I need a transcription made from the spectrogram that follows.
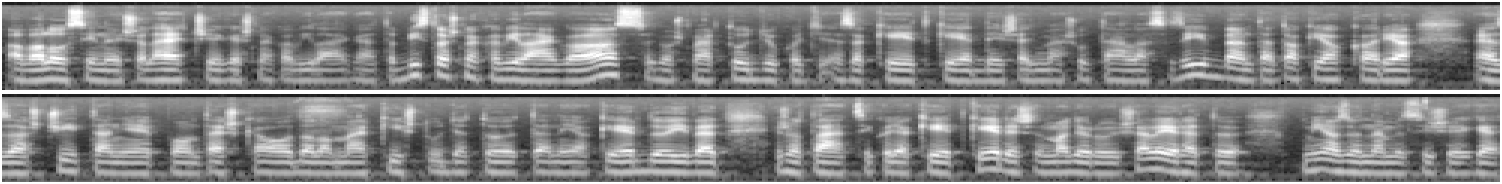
a valószínű és a lehetségesnek a világát. A biztosnak a világa az, hogy most már tudjuk, hogy ez a két kérdés egymás után lesz az évben, tehát aki akarja, ez a csítanyé.sk oldalon már ki is tudja tölteni a kérdőívet, és ott látszik, hogy a két kérdés, ez magyarul is elérhető, mi az ön nemzetisége,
